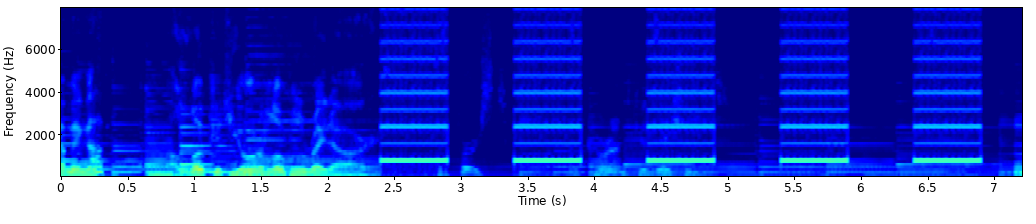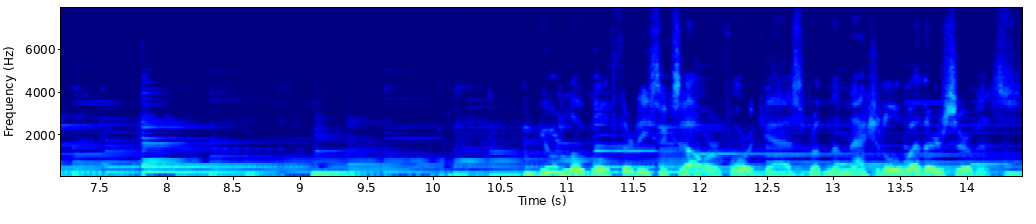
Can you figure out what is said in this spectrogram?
Coming up, a look at your local radar. But first, current conditions. Your local 36 hour forecast from the National Weather Service.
